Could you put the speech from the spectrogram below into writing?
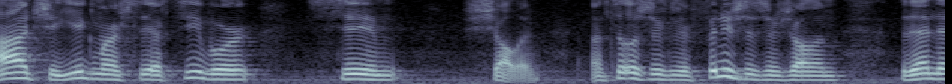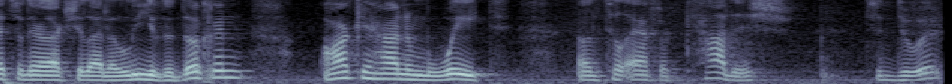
ad yigmar shliach tzibur sim shalom. Until the finishes sim shalom, then that's when they're actually allowed to leave the duchen. Our wait until after Kaddish to do it.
